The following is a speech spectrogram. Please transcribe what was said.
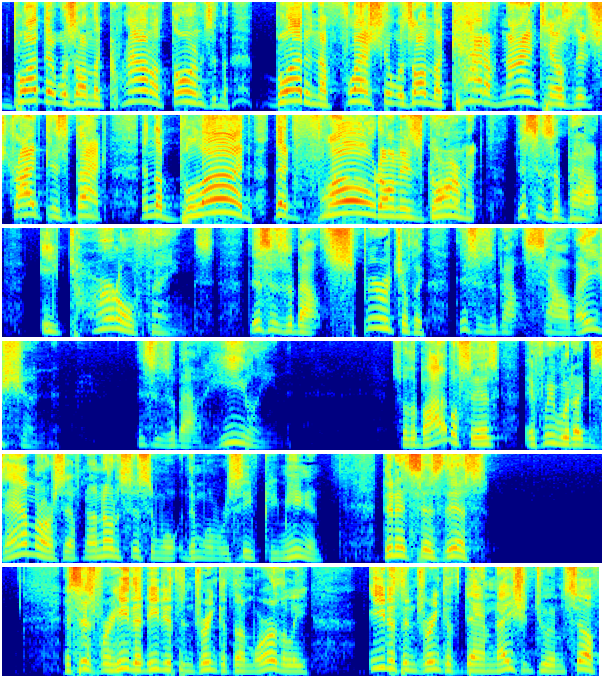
blood that was on the crown of thorns, and the blood and the flesh that was on the cat of nine tails that striped his back, and the blood that flowed on his garment. This is about eternal things. This is about spiritual things. This is about salvation. This is about healing. So the Bible says if we would examine ourselves, now notice this, and we'll, then we'll receive communion. Then it says this it says, For he that eateth and drinketh unworthily eateth and drinketh damnation to himself,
